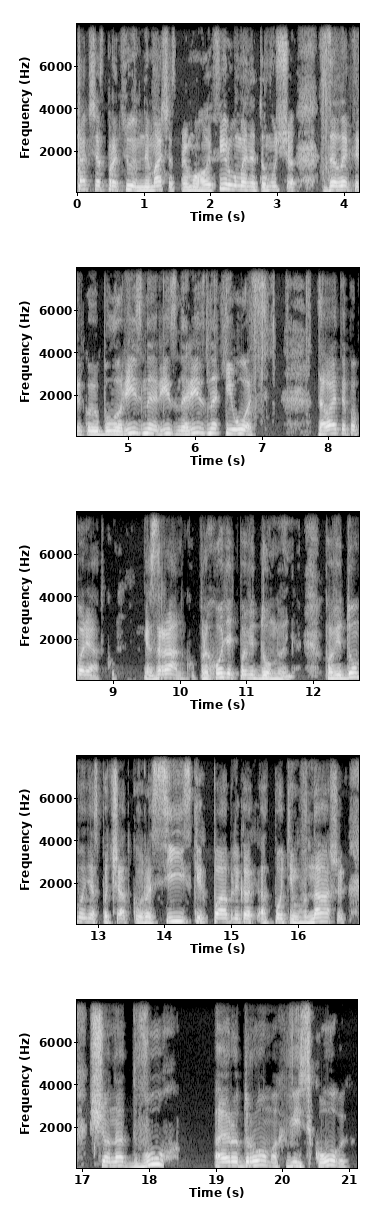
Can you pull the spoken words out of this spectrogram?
так зараз працюємо. Нема зараз прямого ефіру у мене, тому що з електрикою було різне, різне, різне. І ось. Давайте по порядку. Зранку приходять повідомлення. Повідомлення спочатку в російських пабліках, а потім в наших, що на двох аеродромах військових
